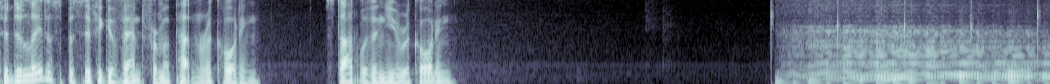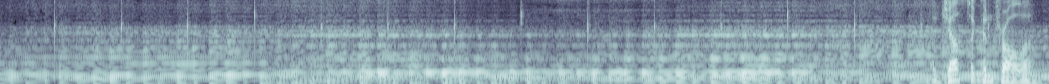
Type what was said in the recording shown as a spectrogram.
To delete a specific event from a pattern recording, start with a new recording. Adjust a controller.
